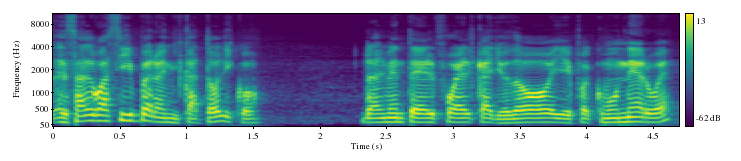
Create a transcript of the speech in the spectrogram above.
es algo así, pero en católico. Realmente él fue el que ayudó y fue como un héroe,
